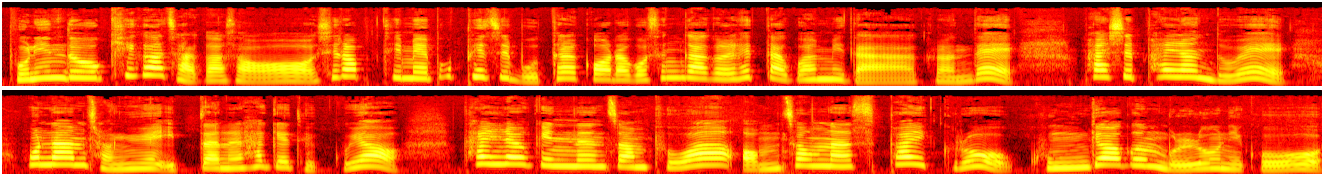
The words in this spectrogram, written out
본인도 키가 작아서 실업팀에 뽑히지 못할 거라고 생각을 했다고 합니다. 그런데 88년도에 호남 정유에 입단을 하게 됐고요. 탄력 있는 점프와 엄청난 스파이크로 공격은 물론이고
